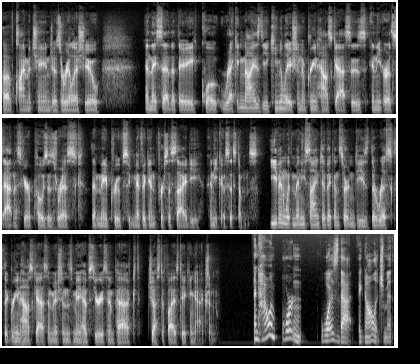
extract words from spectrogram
of climate change as a real issue. And they said that they, quote, recognize the accumulation of greenhouse gases in the Earth's atmosphere poses risk that may prove significant for society and ecosystems. Even with many scientific uncertainties, the risk that greenhouse gas emissions may have serious impact justifies taking action. And how important was that acknowledgement?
